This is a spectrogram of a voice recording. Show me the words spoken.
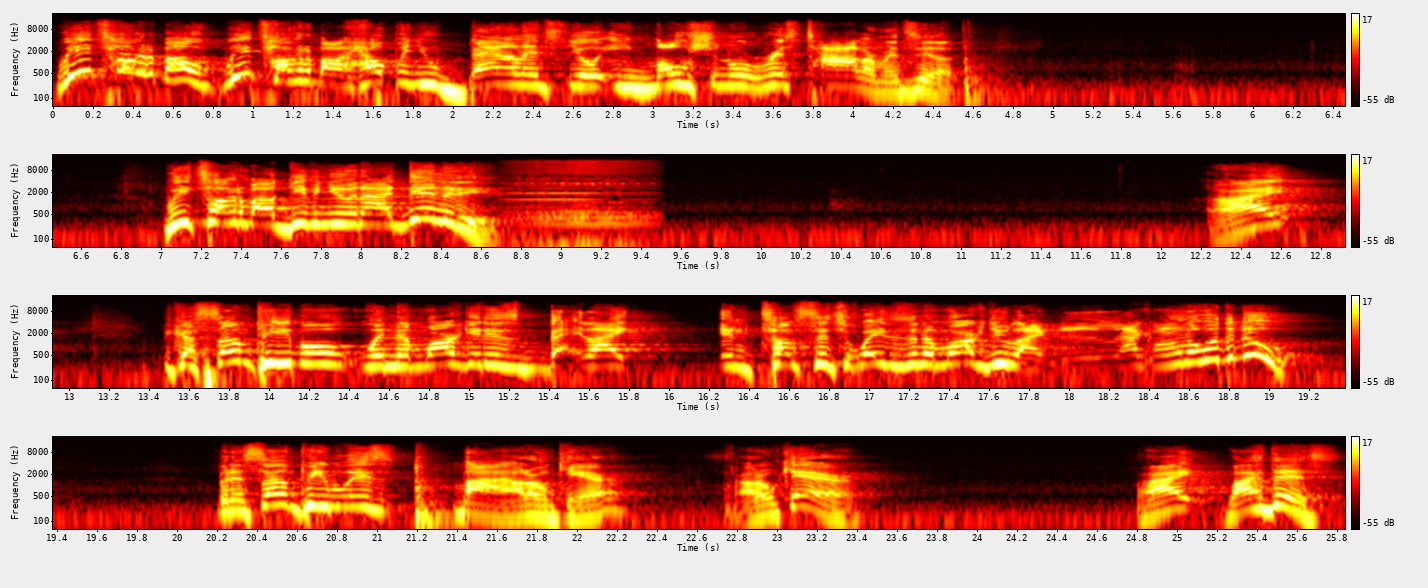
We're talking about we're talking about helping you balance your emotional risk tolerance here. We're talking about giving you an identity. All right? Because some people, when the market is like in tough situations in the market, you like, I don't know what to do. But in some people, it's, bye, I don't care. I don't care. All right? Watch this.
